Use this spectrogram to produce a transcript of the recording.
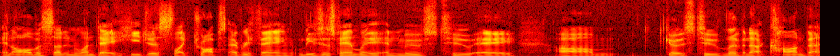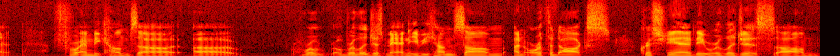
and all of a sudden one day he just like drops everything, leaves his family and moves to a um goes to live in a convent for and becomes a, a re- religious man. He becomes um, an Orthodox Christianity religious. Um,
